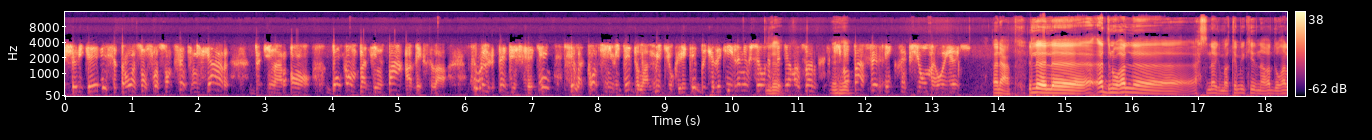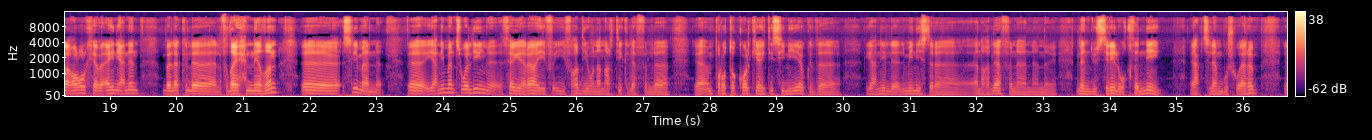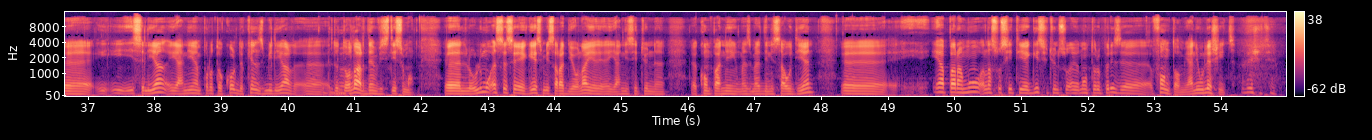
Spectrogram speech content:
c'est 365 milliards de dinars an. Donc on ne badine pas avec cela. Pour le PDG, c'est la continuité de la médiocrité de Kiriki. Il ne va pas faire exception, mais نعم. لا لا أدنو غال آه، أحسن ما قيمي كي غادو غال غرور كيف أين يعني بالك ال- الفضايح النظام آه، سليمان آه، يعني من تولي يف- يفغد يونا أن أرتيكل في آه، بروتوكول كي ايتي سينيي وكذا يعني ال- المينيستر آه، انغلاف الاندستري الوقت الني. عبد السلام بوشوارب آه، يسليا يعني ان بروتوكول دو 15 مليار دو دولار دانفستيسمون والمؤسسه يجي اسمها راديولا يعني سي اون كومباني مدني سعوديان اي ابارامون لا سوسيتي يجي سي اون انتربريز فونتوم يعني ولا شيت؟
